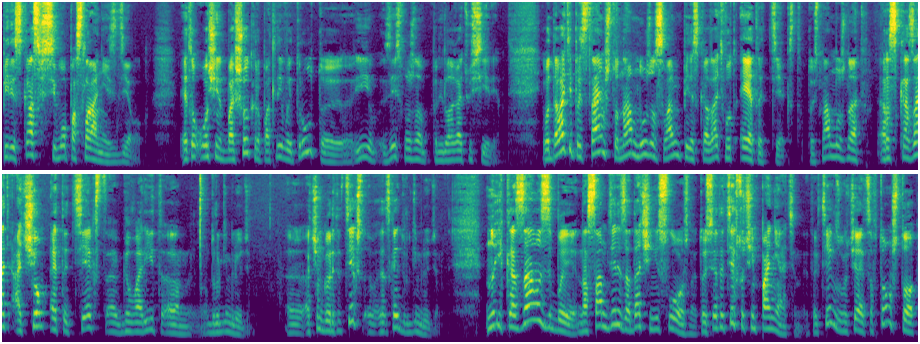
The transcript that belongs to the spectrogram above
пересказ всего послания сделал. Это очень большой кропотливый труд, э, и здесь нужно предлагать усилия. И вот давайте представим, что нам нужно с вами пересказать вот этот текст. То есть нам нужно рассказать, о чем этот текст э, говорит э, другим людям. о чем говорит этот текст, сказать другим людям. Ну и казалось бы, на самом деле задача несложная. То есть этот текст очень понятен. Этот текст заключается в том, что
